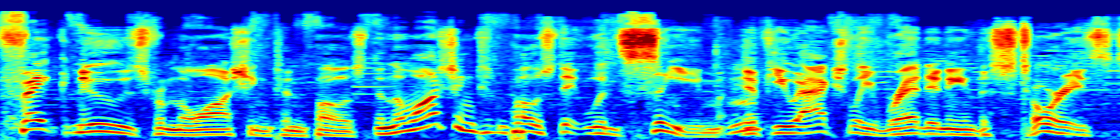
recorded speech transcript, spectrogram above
fake news from the Washington Post. And the Washington Post, it would seem, Mm-hmm. if you actually read any of the stories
